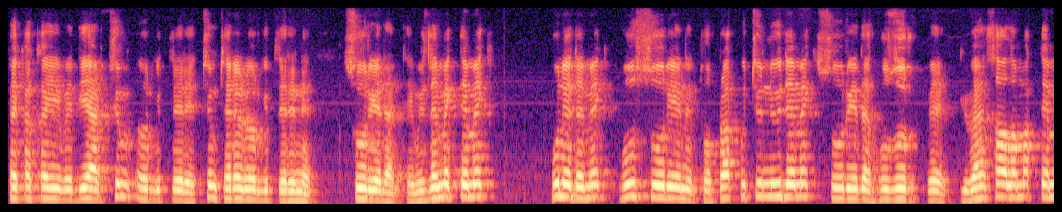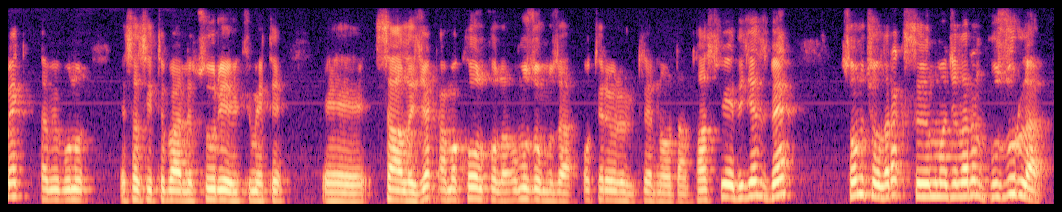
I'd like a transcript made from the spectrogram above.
PKK'yı ve diğer tüm örgütleri, tüm terör örgütlerini Suriye'den temizlemek demek. Bu ne demek? Bu Suriye'nin toprak bütünlüğü demek. Suriye'de huzur ve güven sağlamak demek. Tabii bunu esas itibariyle Suriye hükümeti e, sağlayacak ama kol kola, omuz omuza o terör örgütlerini oradan tasfiye edeceğiz ve sonuç olarak sığınmacıların huzurla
